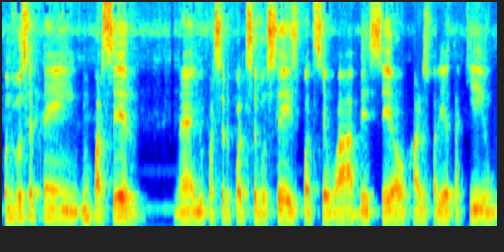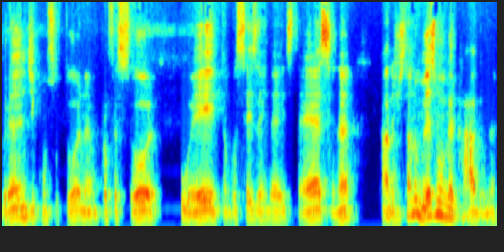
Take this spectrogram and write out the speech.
Quando você tem um parceiro, né? E o parceiro pode ser vocês, pode ser o A, B, C, ó, o Carlos Faria está aqui, um grande consultor, né? Um professor, o Eitan, vocês ainda é STS, né? Cara, a gente está no mesmo mercado, né?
